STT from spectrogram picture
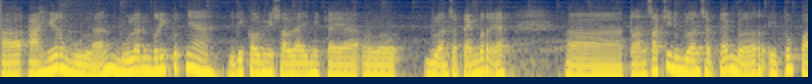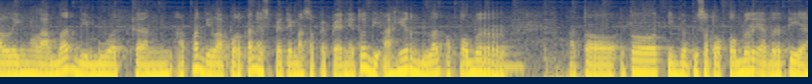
eh, akhir bulan bulan berikutnya. Jadi kalau misalnya ini kayak eh, bulan September ya, eh, transaksi di bulan September itu paling lambat dibuatkan apa dilaporkan SPT masa PPN itu di akhir bulan Oktober atau itu 31 Oktober ya berarti ya.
